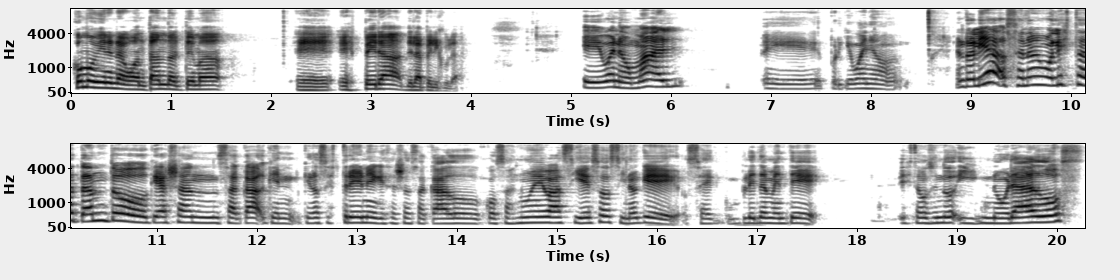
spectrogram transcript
¿Cómo vienen aguantando el tema eh, espera de la película? Eh, bueno, mal. eh, porque bueno. En realidad, o sea, no me molesta tanto que hayan sacado. Que, que no se estrene, que se hayan sacado cosas nuevas y eso, sino que, o sea, completamente estamos siendo ignorados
